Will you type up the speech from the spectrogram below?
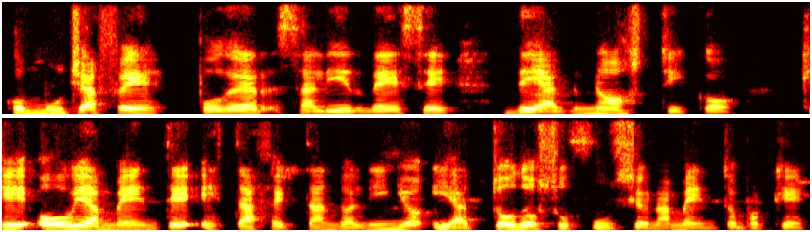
con mucha fe poder salir de ese diagnóstico que obviamente está afectando al niño y a todo su funcionamiento, porque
